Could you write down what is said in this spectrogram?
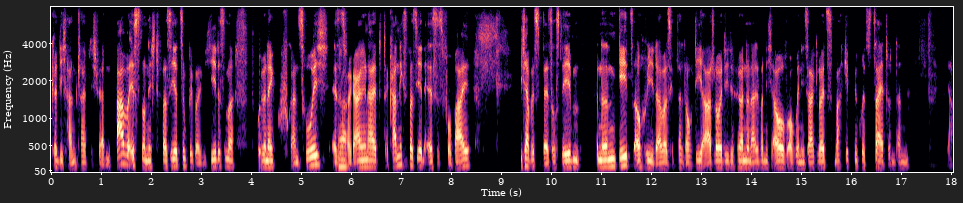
könnte ich handgreiflich werden. Aber ist noch nicht passiert, zum Glück, weil ich mich jedes Mal überdenke, ganz ruhig, es ja. ist Vergangenheit, da kann nichts passieren, es ist vorbei ich habe jetzt ein besseres Leben. Und dann geht's auch wieder. Aber es gibt halt auch die Art Leute, die hören dann einfach nicht auf, auch wenn ich sage, Leute, mach, gib mir kurz Zeit und dann, ja.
